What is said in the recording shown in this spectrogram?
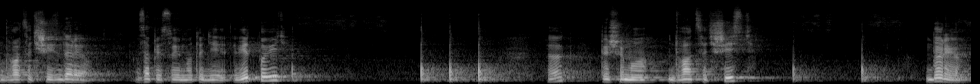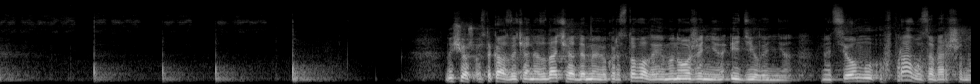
26 дерев. Записуємо тоді відповідь. Так, пишемо 26 дерев. Ну що ж, ось така звичайна задача, де ми використовували множення і ділення. На цьому вправу завершено.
